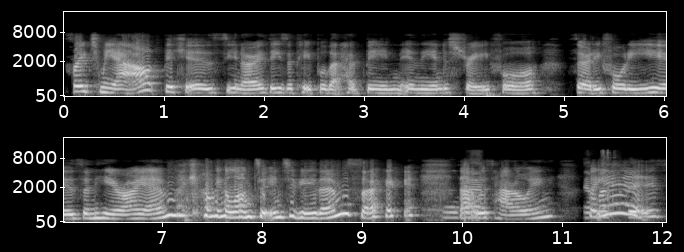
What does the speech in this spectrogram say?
freaked me out because, you know, these are people that have been in the industry for 30, 40 years, and here I am coming along to interview them. So well, that was harrowing. But yeah, it's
